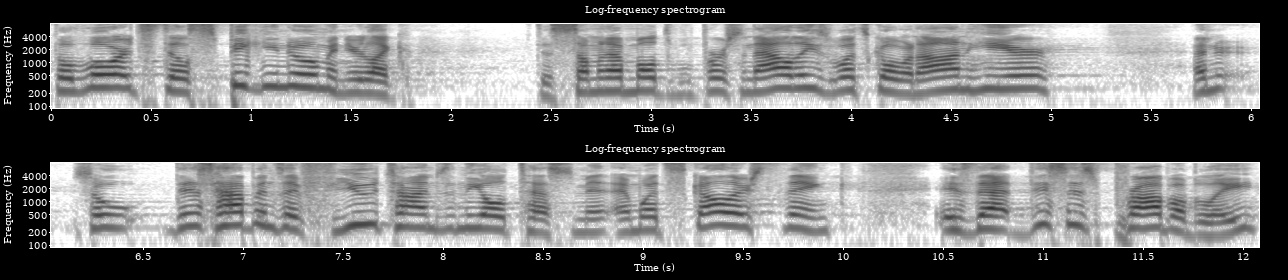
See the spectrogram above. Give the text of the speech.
the Lord still speaking to him, and you're like, does someone have multiple personalities? What's going on here? And so this happens a few times in the Old Testament, and what scholars think is that this is probably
